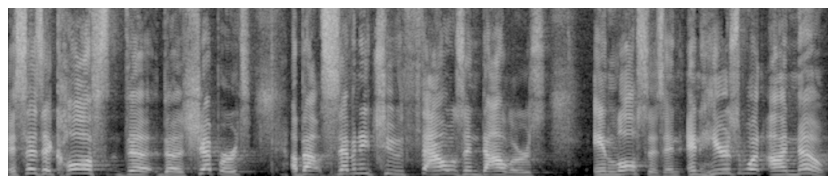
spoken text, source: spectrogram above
It says it cost the, the shepherds about $72,000 in losses. And, and here's what I know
